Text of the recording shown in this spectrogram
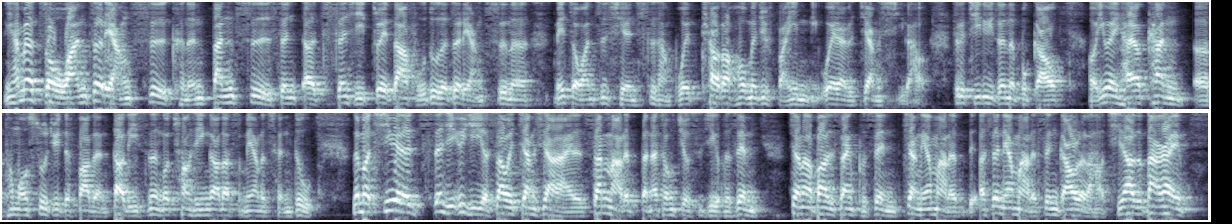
你还没有走完这两次，可能单次升呃升息最大幅度的这两次呢，没走完之前，市场不会跳到后面去反映你未来的降息了哈，这个几率真的不高哦，因为还要看呃通膨数据的发展到底是能够创新高到什么样的程度。那么七月的升息预期有稍微降下来了，三码的本来从九十几个 percent 降到八十三 percent，降两码的呃升两码的升高了了哈，其他的大概。right.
